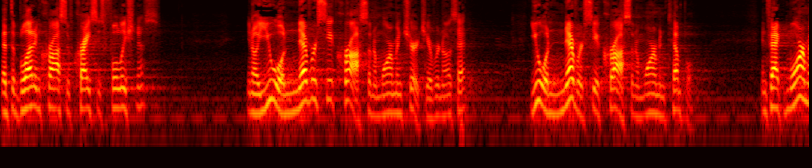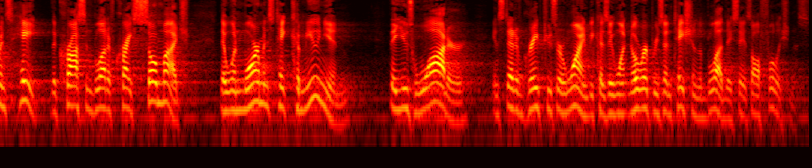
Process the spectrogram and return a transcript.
That the blood and cross of Christ is foolishness. You know, you will never see a cross in a Mormon church. You ever notice that? You will never see a cross in a Mormon temple. In fact, Mormons hate the cross and blood of Christ so much that when Mormons take communion, they use water instead of grape juice or wine because they want no representation of the blood. They say it's all foolishness.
